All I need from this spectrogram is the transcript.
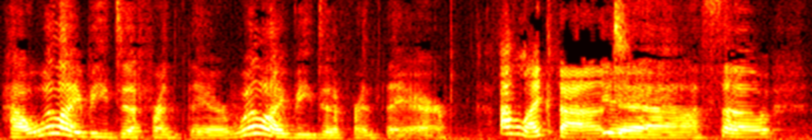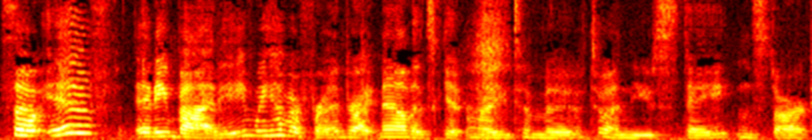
how will I be different there? Will I be different there? I like that. Yeah. So so if anybody, we have a friend right now that's getting ready to move to a new state and start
